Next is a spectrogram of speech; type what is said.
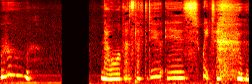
Woohoo! Now all that's left to do is wait.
